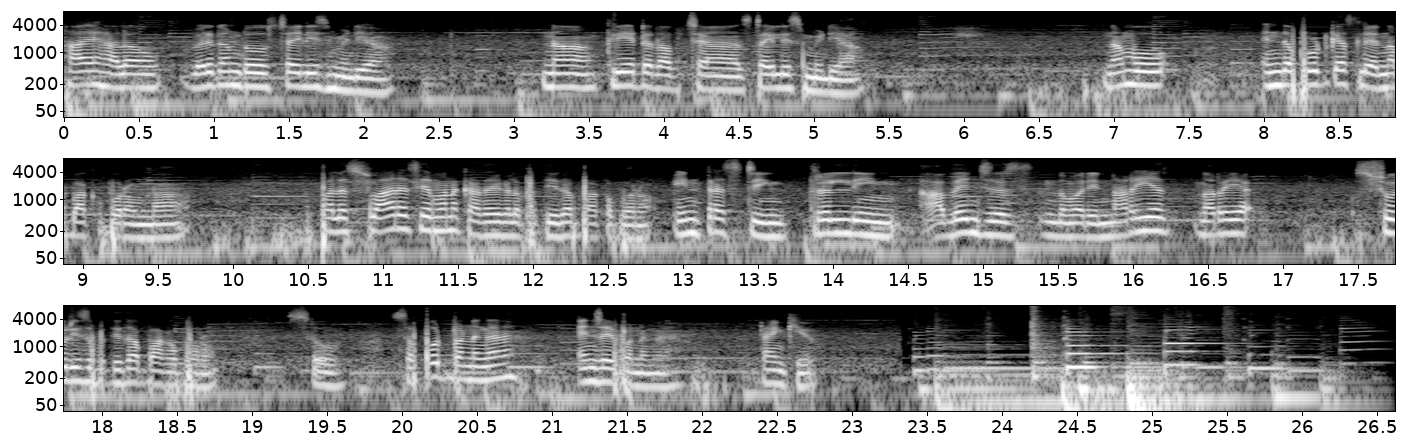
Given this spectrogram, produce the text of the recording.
hi hello welcome to stylish media நான் creator of stylish media நம்ம இந்த ப்ரோட்காஸ்ட்டில் என்ன பார்க்க போகிறோம்னா பல சுவாரஸ்யமான கதைகளை பற்றி தான் பார்க்க போகிறோம் இன்ட்ரெஸ்டிங் த்ரில்லிங் அவெஞ்சர்ஸ் இந்த மாதிரி நிறைய நிறைய ஸ்டோரிஸை பற்றி தான் பார்க்க போகிறோம் ஸோ சப்போர்ட் பண்ணுங்கள் என்ஜாய் பண்ணுங்கள் தேங்க்யூ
